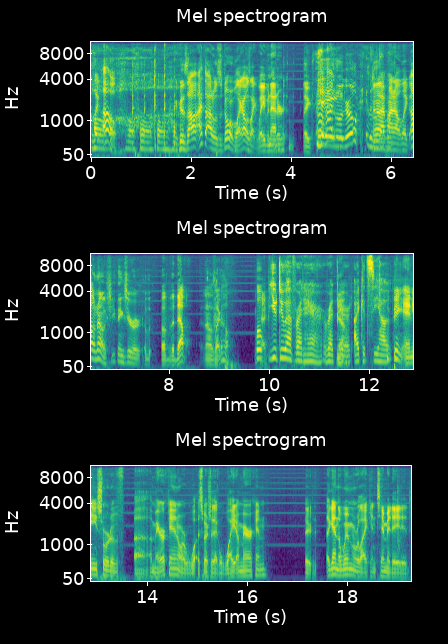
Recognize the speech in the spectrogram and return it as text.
like oh because I, I thought it was adorable. Like I was like waving at her, like oh hi little girl. little and I devil. find out like oh no, she thinks you're of the devil. And I was like oh. Well, you do have red hair, a red Yeah. beard. I could see how. being any sort of uh, American or wh- especially like white American, they're- again the women were like intimidated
